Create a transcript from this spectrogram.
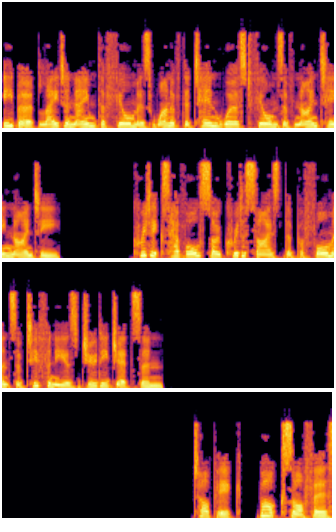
Ebert later named the film as one of the ten worst films of 1990. Critics have also criticized the performance of Tiffany as Judy Jetson. Box office.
